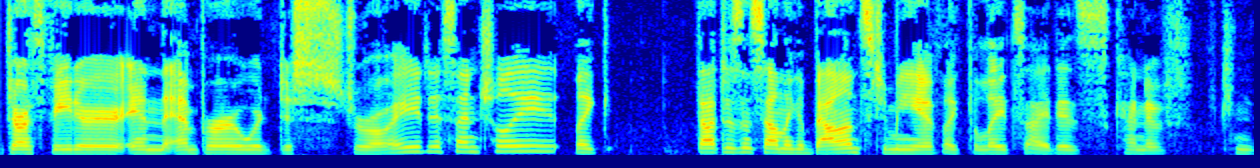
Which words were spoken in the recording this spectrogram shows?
Darth Vader and the Emperor were destroyed essentially? Like that doesn't sound like a balance to me if like the light side is kind of can,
